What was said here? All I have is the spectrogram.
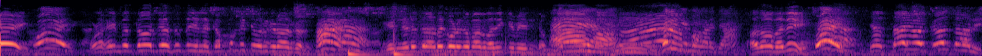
ஏய் உலகைம்பத்தார் தேசத்தை என்ன கப்ப கட்டி வருகிறார்கள். என்னிடத்தில் அடக்கொடுக்கமாக வதிக்க வேண்டும். அதாவது என் தாய்வர் காந்தாரி.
